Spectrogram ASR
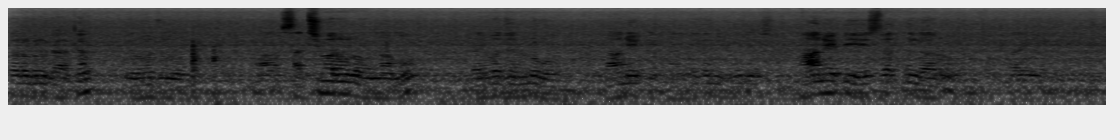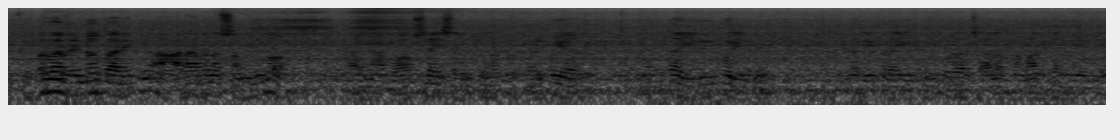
కలుగును గాక ఈరోజు సచివరంలో ఉన్నాము. దైవజనులు నానేటి నానేటి యేసురత్నం గారు మరి ఫిబ్రవరి రెండవ తారీఖున ఆరాధన సమయంలో ఆయన బాక్స్లో చదువుతున్నప్పుడు పడిపోయారు. ఇదంతా ఇరిగిపోయింది. మరి ఇక్కడ ఇది కూడా చాలా ప్రమాదకరమైంది.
